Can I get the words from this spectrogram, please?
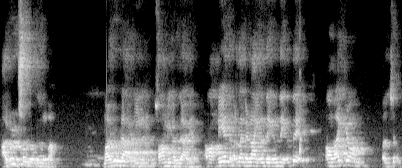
அருள் சொல்றதும்பா மருளா அப்படின்னு சுவாமி வந்தாரு. அவன் அப்படியே அந்த விரதங்கள்லாம் இருந்து இருந்து இருந்து அவன் வாக்கியம் பலிச்சிடும்.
